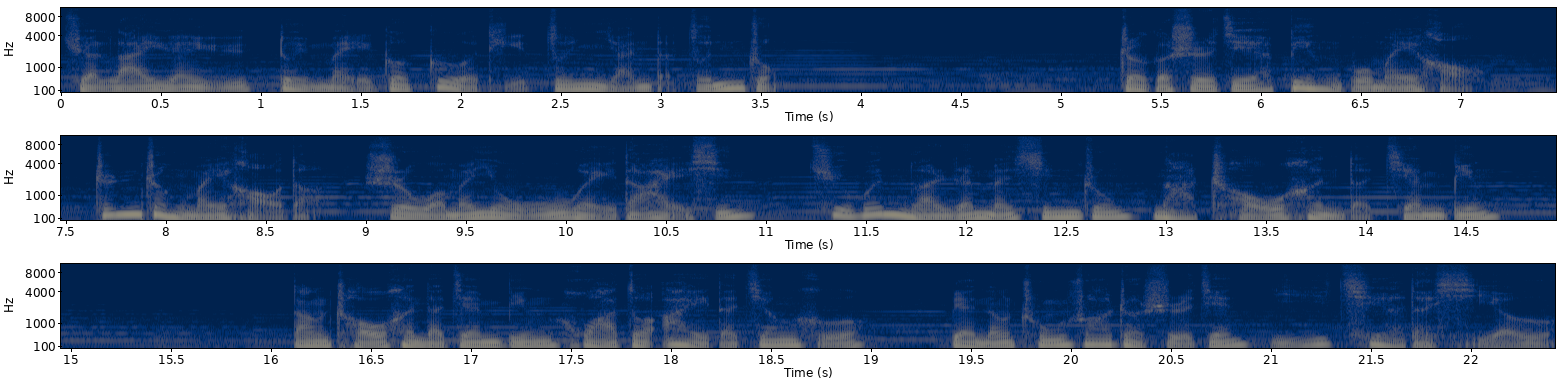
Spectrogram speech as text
却来源于对每个个体尊严的尊重。这个世界并不美好，真正美好的是我们用无畏的爱心去温暖人们心中那仇恨的坚冰。当仇恨的坚冰化作爱的江河，便能冲刷这世间一切的邪恶。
